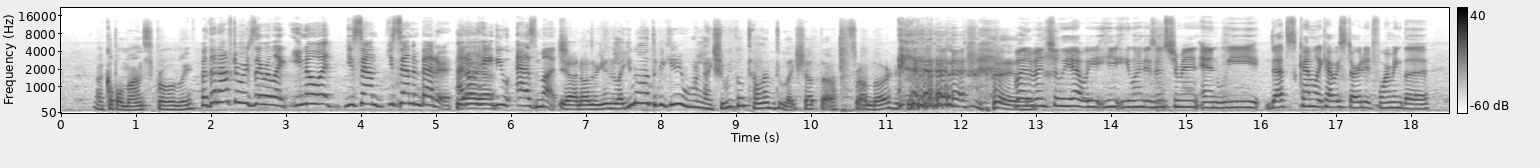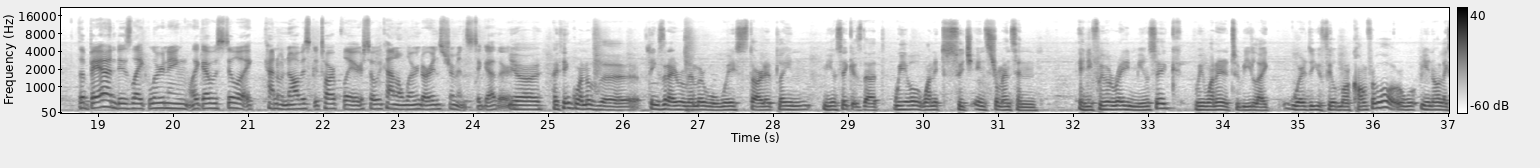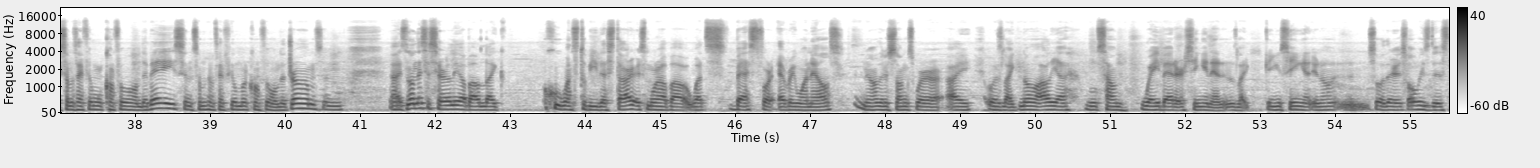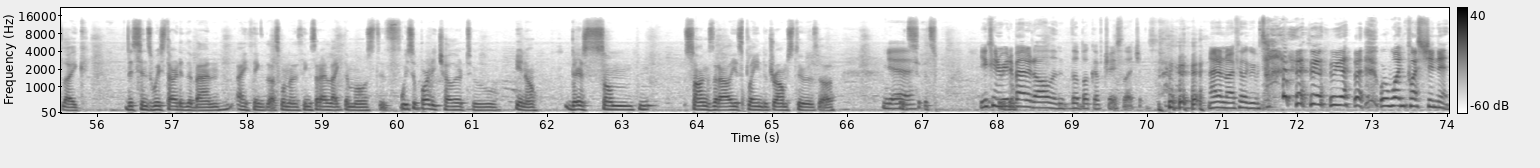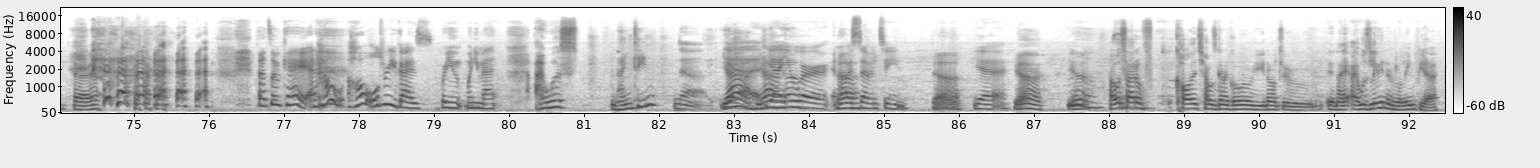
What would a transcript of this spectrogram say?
a couple months probably. But then afterwards, they were like, "You know what? You sound you sounding better. I don't yeah. hate you as much." Yeah, no, at the beginning, like you know, at the beginning, we were like, should we go tell them to like shut the front door? But eventually, yeah, we he, he learned his instrument, and we that's kind of like how we started forming the the band. Is like learning. Like I was still like kind of a novice guitar player, so we kind of learned our instruments together. Yeah, I think one of the things that I remember when we started playing music is that we all wanted to switch instruments and and if we were writing music, we wanted it to be like where do you feel more comfortable or you know like sometimes I feel more comfortable on the bass and sometimes I feel more comfortable on the drums and uh, it's not necessarily about like who wants to be the star it's more about what's best for everyone else. You know there's songs where i was like no alia will sound way better singing it. And it was like can you sing it? You know and so there's always this like this since we started the band i think that's one of the things that i like the most is we support each other to you know there's some songs that ali is playing the drums to so yeah. it's it's you can read about it all in the book of Tres Leches. I don't know. I feel like we've been we have, we're one question in. uh, That's okay. And how how old were you guys were you when you met? i was 19 No. Yeah, Yeah. yeah, Yeah. yeah. you were, and I was seventeen. yeah Yeah. Yeah, yeah. I was out of college. I was gonna go, you know, to and I, I was living in Olympia.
